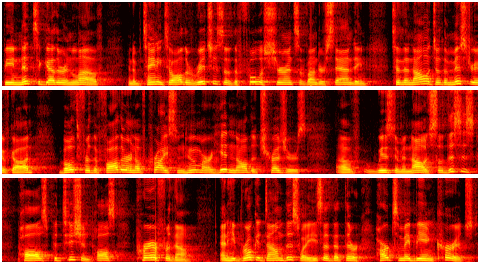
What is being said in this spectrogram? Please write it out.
being knit together in love, and obtaining to all the riches of the full assurance of understanding, to the knowledge of the mystery of God, both for the Father and of Christ, in whom are hidden all the treasures of wisdom and knowledge. So, this is Paul's petition, Paul's prayer for them. And he broke it down this way He said that their hearts may be encouraged.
